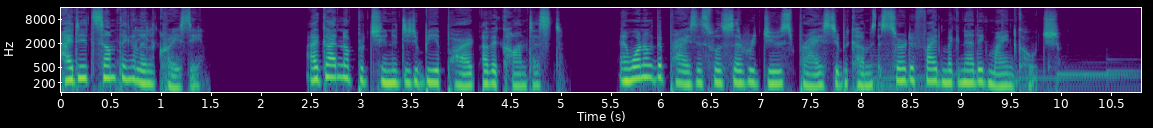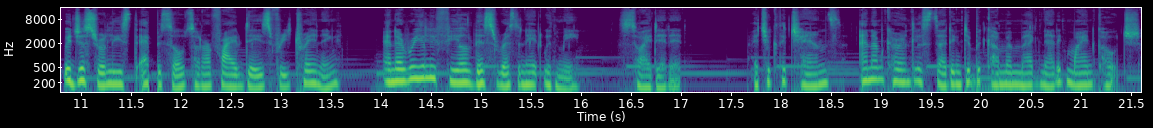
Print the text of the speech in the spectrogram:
I did something a little crazy. I got an opportunity to be a part of a contest, and one of the prizes was a reduced price to become a certified magnetic mind coach. We just released episodes on our five days free training, and I really feel this resonate with me, so I did it. I took the chance, and I'm currently studying to become a magnetic mind coach.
